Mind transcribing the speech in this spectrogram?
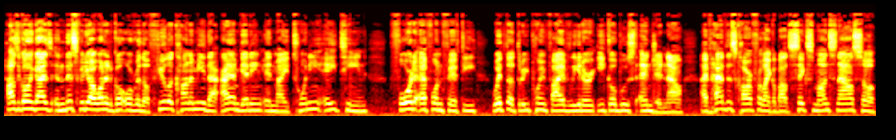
How's it going guys? In this video, I wanted to go over the fuel economy that I am getting in my 2018 Ford F-150 with the 3.5 liter EcoBoost engine. Now, I've had this car for like about six months now, so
